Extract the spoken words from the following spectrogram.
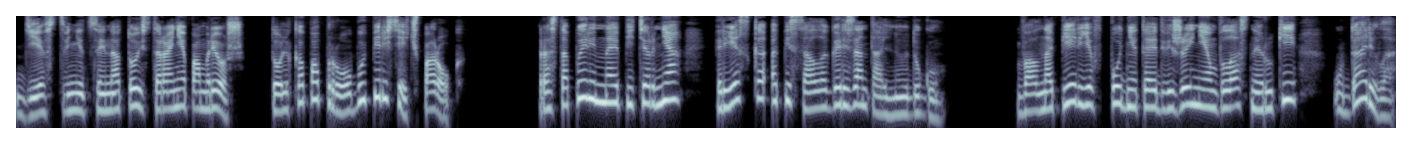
Девственницей на той стороне помрешь, только попробуй пересечь порог. Растопыренная пятерня резко описала горизонтальную дугу. Волна перьев, поднятая движением властной руки, ударила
